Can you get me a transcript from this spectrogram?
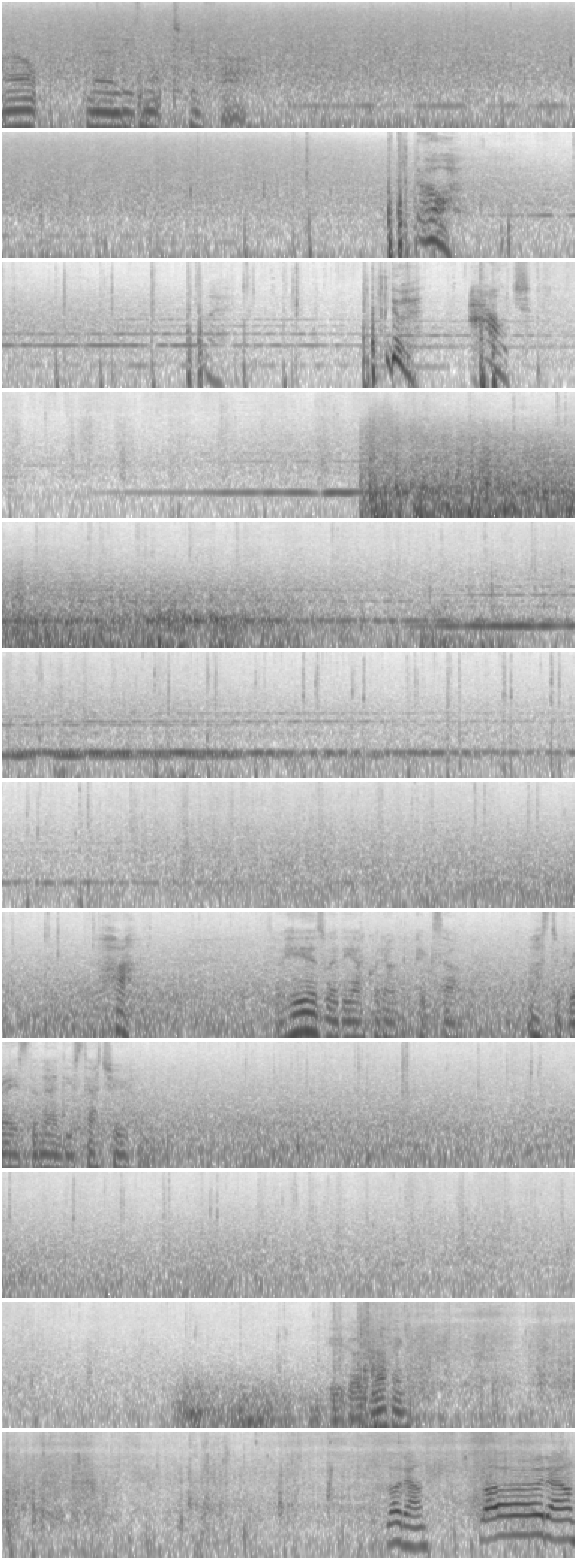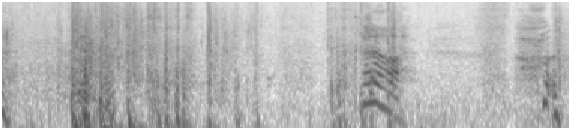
Well, Nandi's not too far. Oh. Have raised the Nandi statue. Here goes nothing. Slow down. Slow down. Ah.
